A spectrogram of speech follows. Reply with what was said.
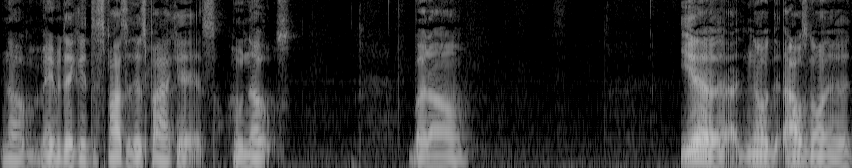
You know, maybe they could sponsor this podcast. Who knows? But um, yeah, know, I was going to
